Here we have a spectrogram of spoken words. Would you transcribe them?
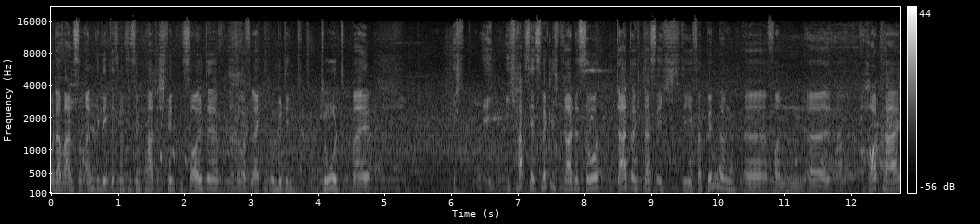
oder waren so angelegt, dass man sie sympathisch finden sollte, das aber vielleicht nicht unbedingt tut, weil ich, ich, habe es jetzt wirklich gerade so, dadurch, dass ich die Verbindung äh, von äh, Hawkeye,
